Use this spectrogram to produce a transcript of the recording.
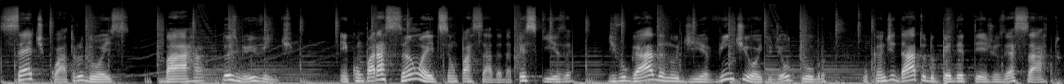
742-2020. Em comparação à edição passada da pesquisa, divulgada no dia 28 de outubro, o candidato do PDT José Sarto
